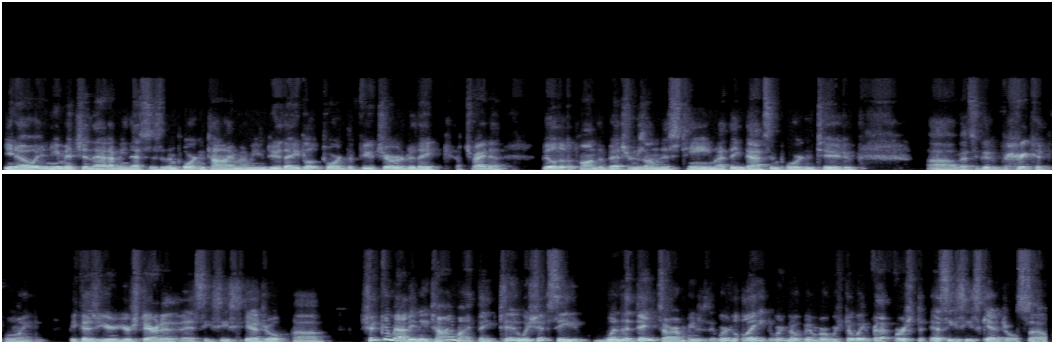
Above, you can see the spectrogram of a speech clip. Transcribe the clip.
You know, and you mentioned that. I mean, this is an important time. I mean, do they look toward the future or do they try to build upon the veterans on this team? I think that's important too. Uh, that's a good, very good point because you're you're staring at an SEC schedule. Should come out any time, I think, too. We should see when the dates are. I mean, we're late. We're in November. We're still waiting for that first SEC schedule. So,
